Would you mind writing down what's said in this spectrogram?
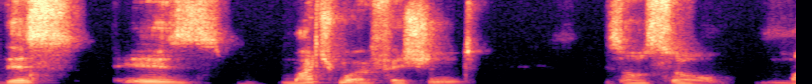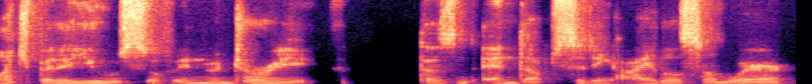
this is much more efficient. It's also much better use of inventory. It doesn't end up sitting idle somewhere.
